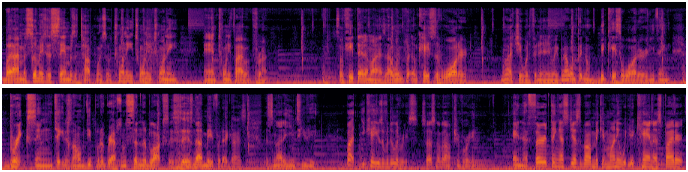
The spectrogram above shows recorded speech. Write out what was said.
but I'm assuming it's the same as the top one. So 20, 20, 20, and 25 up front. So keep that in mind. I wouldn't put no cases of water. Well, actually, it wouldn't fit in anyway, but I wouldn't put no big case of water or anything, bricks, and taking this to Home Depot to grab some cinder blocks. It's, it's not made for that, guys. It's not a UTV. But you can't use it for deliveries, so that's another option for you. And the third thing I suggest about making money with your Can-Am Spyder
